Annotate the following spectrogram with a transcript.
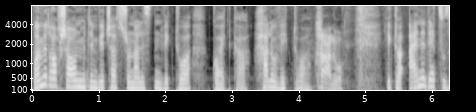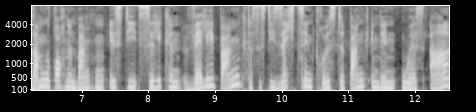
Wollen wir drauf schauen mit dem Wirtschaftsjournalisten Viktor Goitka. Hallo Viktor. Hallo. Viktor, eine der zusammengebrochenen Banken ist die Silicon Valley Bank. Das ist die 16. größte Bank in den USA.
